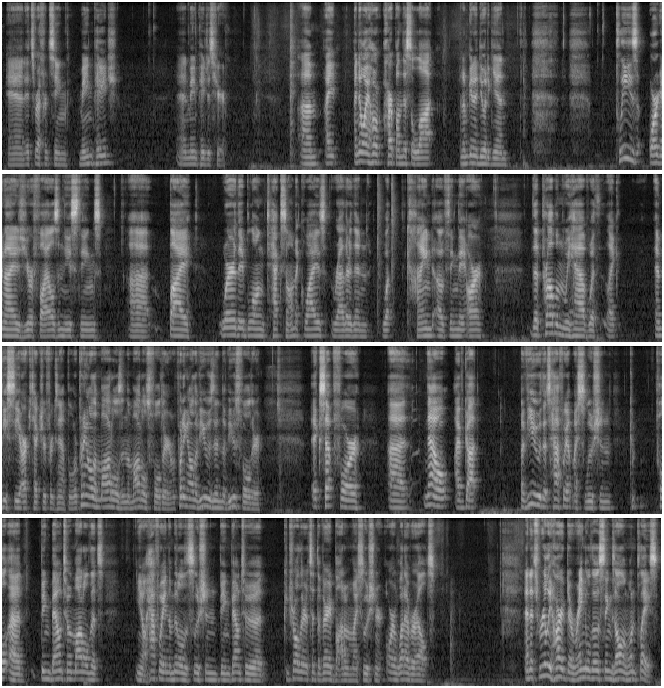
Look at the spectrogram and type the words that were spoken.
and it's referencing main page and main page is here. Um, I, I know I harp on this a lot and I'm going to do it again. Please organize your files in these things uh, by where they belong taxonomic wise rather than what kind of thing they are. The problem we have with like MVC architecture, for example, we're putting all the models in the models folder, and we're putting all the views in the views folder, except for uh, now I've got a view that's halfway up my solution, pull, uh, being bound to a model that's you know halfway in the middle of the solution, being bound to a controller that's at the very bottom of my solution or, or whatever else. And it's really hard to wrangle those things all in one place.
